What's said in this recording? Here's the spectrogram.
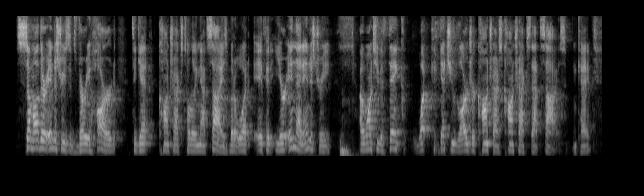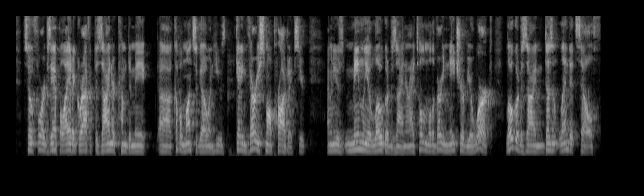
some other industries, it's very hard to get contracts totaling that size. But what if it, you're in that industry? I want you to think what could get you larger contracts, contracts that size. Okay. So, for example, I had a graphic designer come to me uh, a couple months ago, and he was getting very small projects. He, I mean, he was mainly a logo designer, and I told him, well, the very nature of your work, logo design, doesn't lend itself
